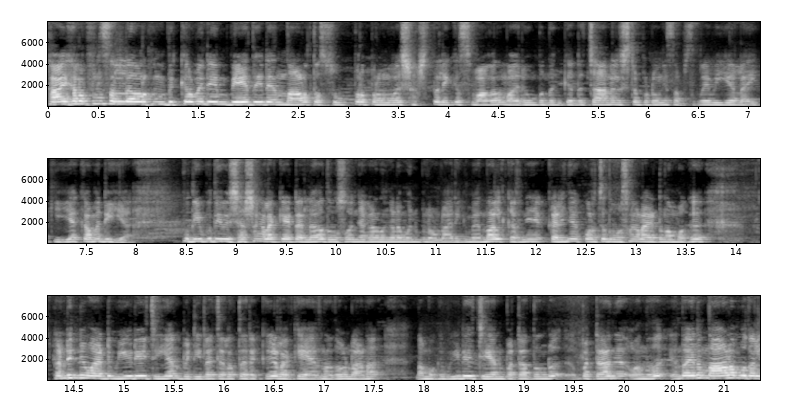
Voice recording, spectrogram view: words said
ഹായ് ഹലോ ഫ്രണ്ട്സ് എല്ലാവർക്കും വിക്രമിന്റെയും വേദിയുടെയും നാളത്തെ സൂപ്പർ പ്രമോഷത്തിലേക്ക് സ്വാഗതം. അതിനു മുമ്പ് നിങ്ങൾക്ക് എന്റെ ചാനൽ ഇഷ്ടപ്പെട്ടുവെങ്കിൽ സബ്സ്ക്രൈബ് ചെയ്യുക ലൈക്ക് ചെയ്യുക കമന്റ് ചെയ്യുക. പുതിയ പുതിയ വിശേഷങ്ങളൊക്കെ ആയിട്ട് എല്ലാ ദിവസവും ഞങ്ങൾ നിങ്ങളുടെ മുൻപിൽ ഉണ്ടായിരിക്കും എന്നാൽ കഴിഞ്ഞ കഴിഞ്ഞ കുറച്ച് ദിവസങ്ങളായിട്ട് നമുക്ക് കണ്ടിന്യൂ ആയിട്ട് വീഡിയോ ചെയ്യാൻ പറ്റിയില്ല. ചില തിരക്കുകളൊക്കെ ആയിരുന്നു. അതുകൊണ്ടാണ് നമുക്ക് വീഡിയോ ചെയ്യാൻ പറ്റാത്തതുകൊണ്ട് പറ്റാഞ്ഞ് വന്നത്. എന്തായാലും നാളെ മുതൽ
